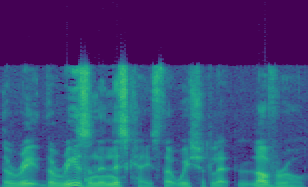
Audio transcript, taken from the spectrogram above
the, re- the reason in this case that we should let love rule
